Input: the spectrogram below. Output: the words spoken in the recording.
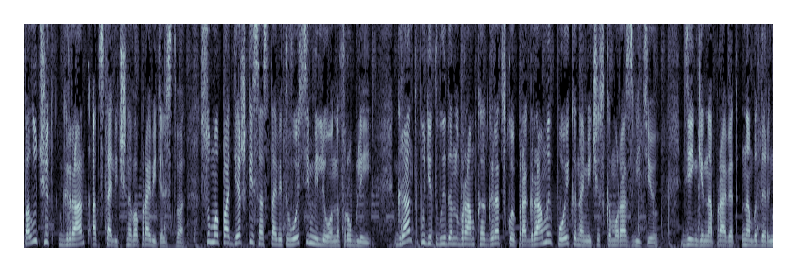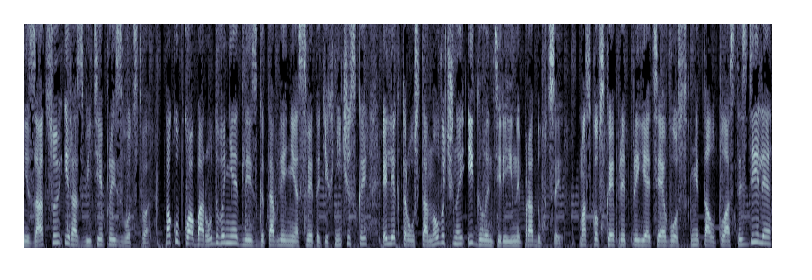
получит грант от столичного правительства. Сумма поддержки составит 8 миллионов рублей. Грант будет выдан в рамках городской программы по экономическому развитию. Деньги направят на модернизацию и развитие производства, покупку оборудования для изготовления светотехнической, электроустановочной и галантерейной продукции. Московское предприятие ВОЗ «Металлпласт изделия»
